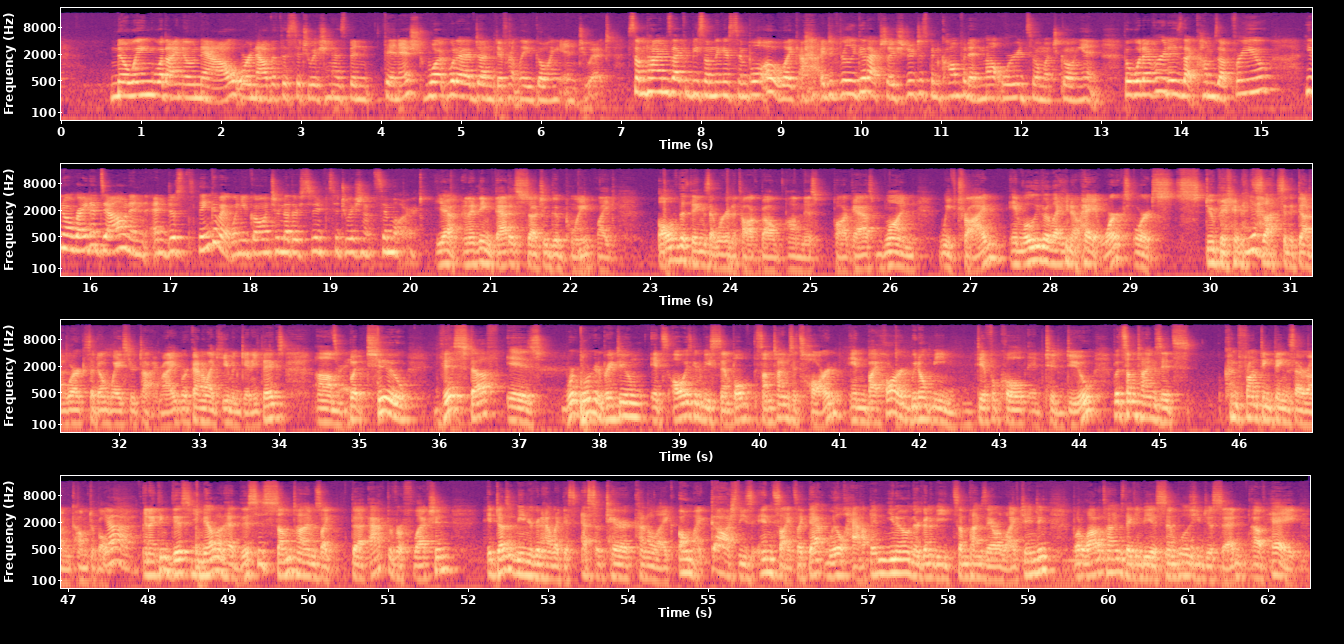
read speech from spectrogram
knowing what I know now, or now that the situation has been finished, what would I have done differently going into it? Sometimes that could be something as simple, oh, like I did really good actually. I should have just been confident and not worried so much going in. But whatever it is that comes up for you, you know, write it down and, and just think of it when you go into another situation that's similar. Yeah, and I think that is such a good point. Like all of the things that we're going to talk about on this podcast, one, we've tried, and we'll either let you know, hey, it works, or it's stupid and it Yeah. sucks and it doesn't work, so don't waste your time, right? We're kind of like human guinea pigs. Um, right. But two, this stuff is. We're, we're going to bring to you, it's always going to be simple. Sometimes it's hard. And by hard, we don't mean difficult to do, but sometimes it's confronting things that are uncomfortable. Yeah. And I think this, you nailed it on the head. This is sometimes like the act of reflection. It doesn't mean you're gonna have like this esoteric kind of like, oh my gosh, these insights. Like that will happen, you know, and they're gonna be, sometimes they are life changing, but a lot of times they can be as simple as you just said of, hey,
